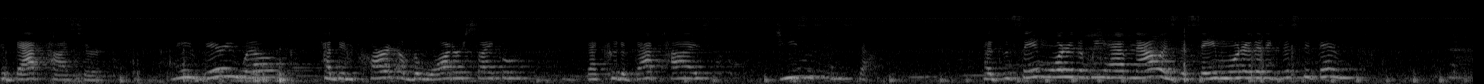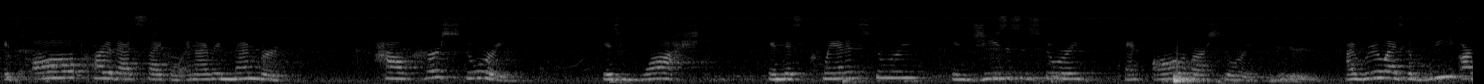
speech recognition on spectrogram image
to baptize her may very well have been part of the water cycle that could have baptized Jesus himself. Because the same water that we have now is the same water that existed then. It's all part of that cycle. And I remembered how her story is washed in this planet story, in Jesus' story, and all of our stories. I realized that we are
